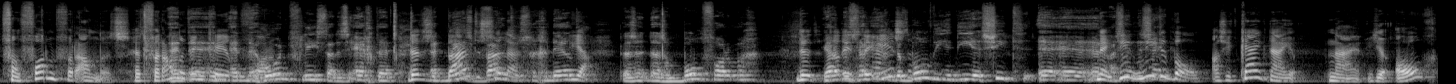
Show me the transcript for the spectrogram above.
van vorm verandert. Het verandert En, in en, en de hoornvlies, dat is echt het, Dat is het buitenste buitenste gedeelte. Ja. Dat, is dat is een bolvormig. De- Ja, dat dus is de eerste. de bol die je, die je ziet. eh, eh, Nee, als je die, in de niet de bol. Als je kijkt naar je, naar je oog,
